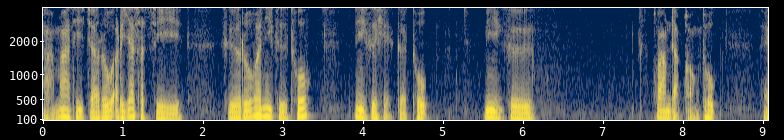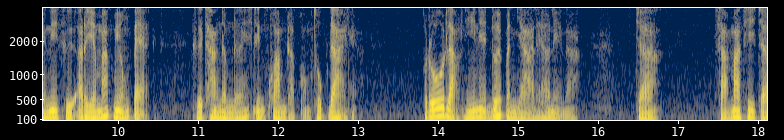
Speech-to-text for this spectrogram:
สามารถที่จะรู้อริยสัจสี่คือรู้ว่านี่คือทุกข์ นี่คือเหตุเกิดทุกข์ นี่คือความดับของทุกข์และนี่คืออริยมรรคมีองค์แปดคือทางดำเนินให้ถึงความดับของทุกข์ได้เนี่ยรู้เหล่านี้เนี่ยด้วยปัญญาแล้วเนี่ยนะ จะสามารถที่จะ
